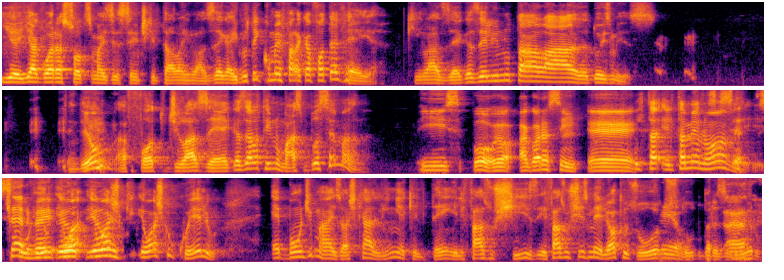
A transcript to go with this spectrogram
E aí, agora as fotos mais recentes que ele está lá em Las Vegas, aí não tem como ele falar que a foto é velha. Que em Las Vegas ele não está lá dois meses. Entendeu? A foto de Las Vegas ela tem no máximo duas semanas. Isso, pô, eu, agora sim. É... Ele, tá, ele tá menor, velho. Sério, tipo, velho. Eu, eu, eu, eu, acho que, eu acho que o Coelho é bom demais. Eu acho que a linha que ele tem, ele faz o X, ele faz um X melhor que os outros, Meu, tudo brasileiro.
